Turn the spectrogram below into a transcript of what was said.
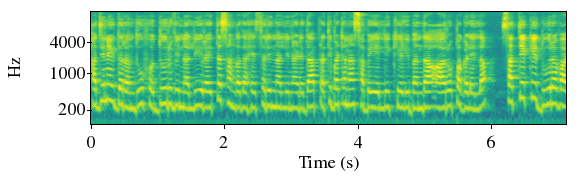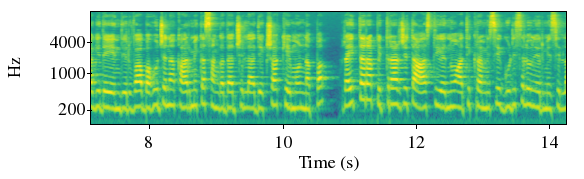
ಹದಿನೈದರಂದು ಹೊದ್ದೂರುವಿನಲ್ಲಿ ರೈತ ಸಂಘದ ಹೆಸರಿನಲ್ಲಿ ನಡೆದ ಪ್ರತಿಭಟನಾ ಸಭೆಯಲ್ಲಿ ಕೇಳಿಬಂದ ಆರೋಪಗಳೆಲ್ಲ ಸತ್ಯಕ್ಕೆ ದೂರವಾಗಿದೆ ಎಂದಿರುವ ಬಹುಜನ ಕಾರ್ಮಿಕ ಸಂಘದ ಜಿಲ್ಲಾಧ್ಯಕ್ಷ ಕೆಮೋಣ್ಣಪ್ಪ, ರೈತರ ಪಿತ್ರಾರ್ಜಿತ ಆಸ್ತಿಯನ್ನು ಅತಿಕ್ರಮಿಸಿ ಗುಡಿಸಲು ನಿರ್ಮಿಸಿಲ್ಲ.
